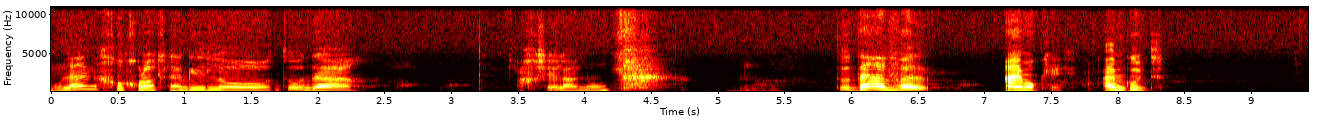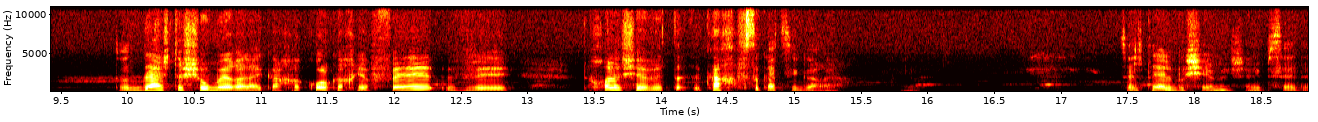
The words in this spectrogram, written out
אולי אנחנו יכולות להגיד לו תודה, אח שלנו. תודה, אבל I'm okay, I'm good. תודה שאתה שומר עליי ככה כל כך יפה, ואתה יכול לשבת, קח הפסקת סיגריה. רוצה לטייל בשמש, אני בסדר.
